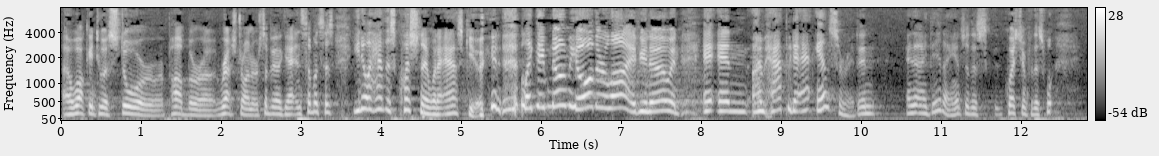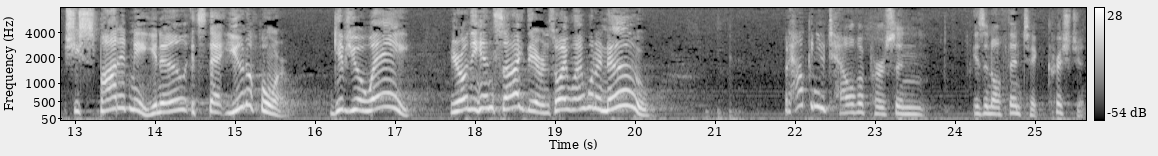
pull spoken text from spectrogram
I walk into a store or a pub or a restaurant or something like that, and someone says, you know, I have this question I want to ask you, like they've known me all their life, you know, and and, and I'm happy to a- answer it, and and I did. I answered this question for this woman. She spotted me, you know. It's that uniform. Gives you away. You're on the inside there, and so I, I want to know. But how can you tell if a person is an authentic Christian?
